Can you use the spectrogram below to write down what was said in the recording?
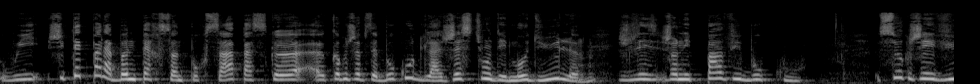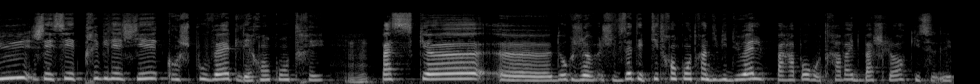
oui, je suis peut-être pas la bonne personne pour ça parce que euh, comme je faisais beaucoup de la gestion des modules, mhm. je n'en ai pas vu beaucoup. Ceux que j'ai vus, j'ai essayé de privilégier quand je pouvais de les rencontrer mhm. parce que euh, donc je, faisais des petites rencontres individuelles par rapport au travail de bachelor, qui les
